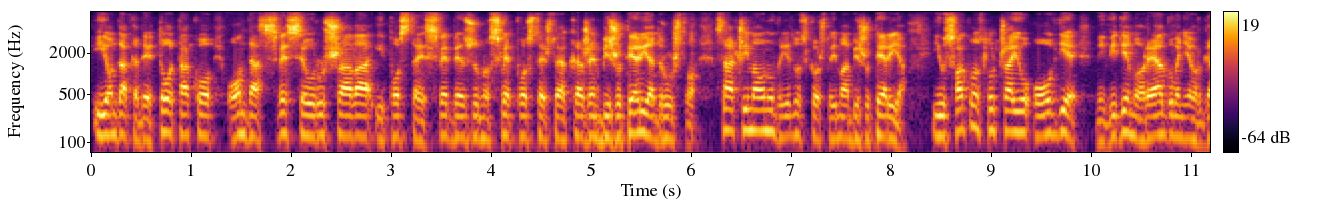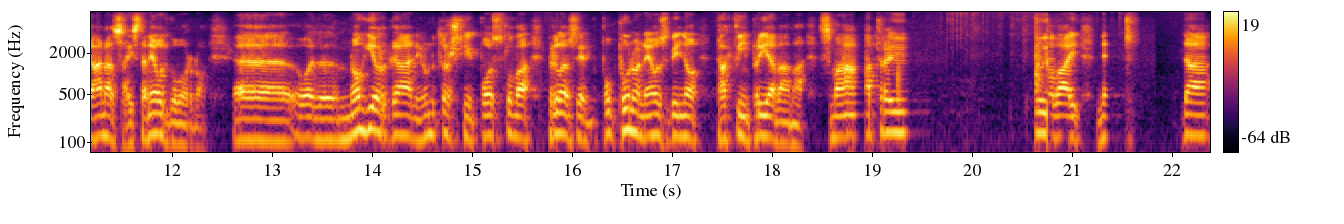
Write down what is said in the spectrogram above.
i onda kada je to tako, onda sve se urušava i postaje sve bezumno, sve postaje, što ja kažem, bižuterija društvo. Znači ima onu vrijednost kao što ima bižuterija. I u svakom slučaju ovdje mi vidimo reagovanje organa zaista neodgovorno. E, mnogi organi unutrašnjih poslova prilaze puno neozbiljno takvim prijavama. Smatraju ovaj ne da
